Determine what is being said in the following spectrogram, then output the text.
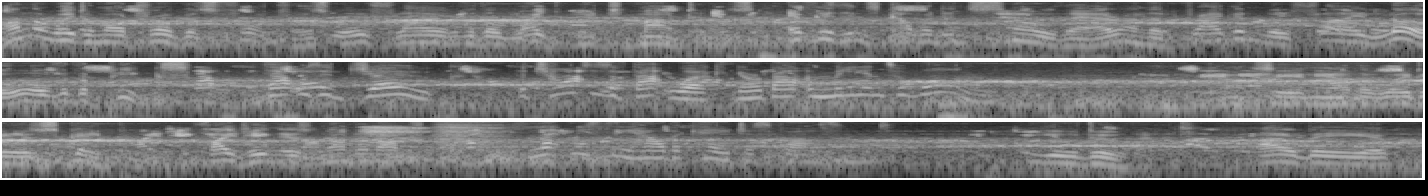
on the way to Mortroga's fortress. We'll fly over the White Ridge Mountains. Everything's covered in snow there, and the dragon will fly low over the peaks. That was a joke. The chances of that working are about a million to one. Can't see any other way to escape. Fighting is not an option. Let me see how the cage is fastened. You do that. I'll be. Uh,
